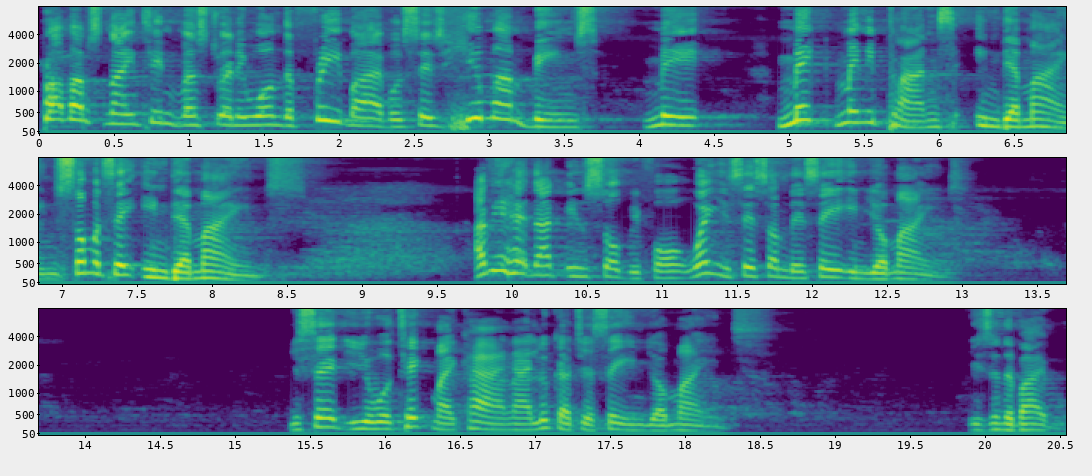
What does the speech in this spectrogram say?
Proverbs 19, verse 21, the Free Bible says, Human beings may make many plans in their minds. Someone say, in their minds. Have you heard that insult before? When you say something, they say in your mind. You said, You will take my car, and I look at you and say, In your mind. It's in the Bible.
